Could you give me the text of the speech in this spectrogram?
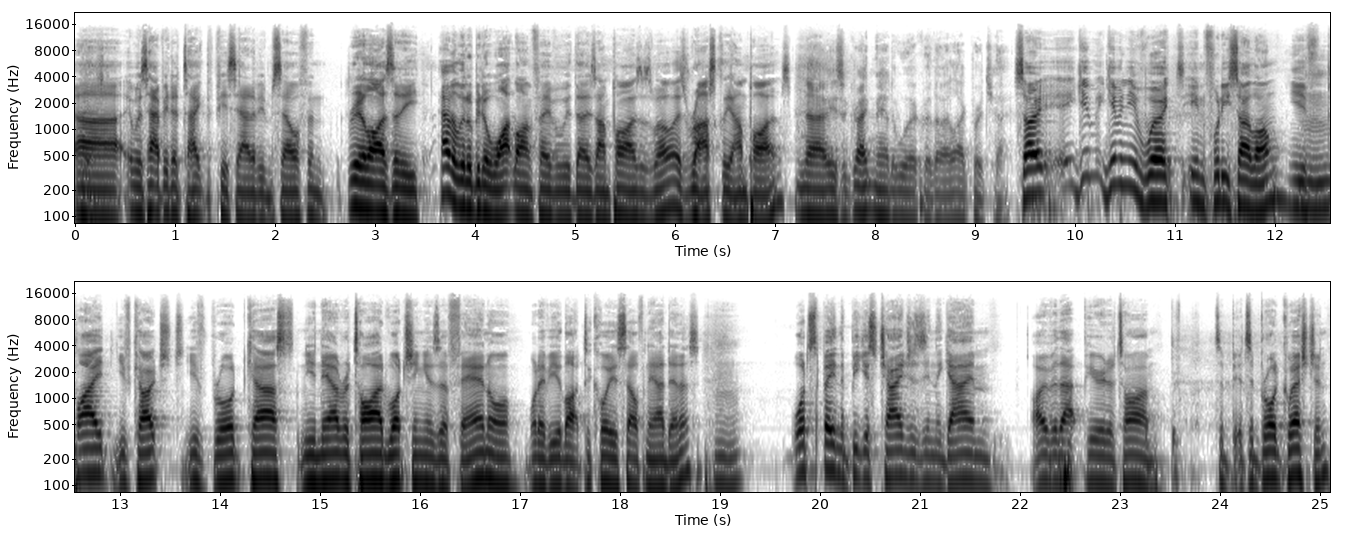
uh, it was happy to take the piss out of himself and realise that he had a little bit of white line fever with those umpires as well, as rascally umpires. No, he's a great man to work with. I like Richo. So, given, given you've worked in footy so long, you've Mm-hmm. played, you've coached, you've broadcast, you're now retired watching as a fan or whatever you'd like to call yourself now, Dennis. Mm-hmm. What's been the biggest changes in the game over that period of time? It's a, it's a broad question.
